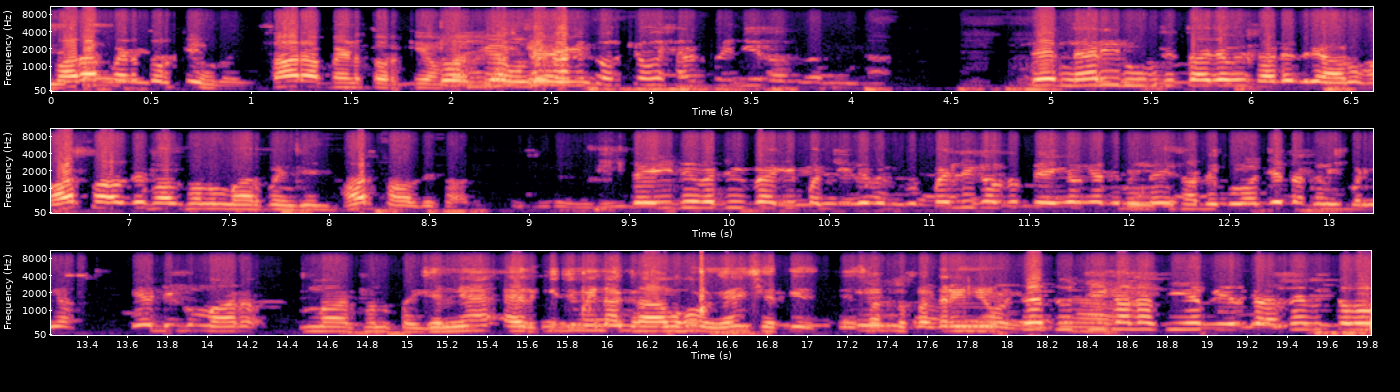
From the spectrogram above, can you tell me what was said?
ਸਾਰਾ ਪਿੰਡ ਤੁਰ ਕੇ ਹੁੰਦਾ ਜੀ। ਸਾਰਾ ਪਿੰਡ ਤੁਰ ਕੇ ਆਉਂਦਾ ਤੁਰ ਕੇ ਆਉਂਦੇ ਆ। ਜੀ। ਤੇ ਨਹਿਰੀ ਰੂਪ ਦਿੱਤਾ ਜਾਵੇ ਸਾਡੇ ਦਰਿਆ ਨੂੰ। ਹਰ ਸਾਲ ਦੇ ਸਾਲ ਸਾਨੂੰ ਮਾਰ ਪੈਂਦੀ ਹੈ ਜੀ, ਹਰ ਸਾਲ ਦੇ ਸਾਲ 23 ਦੇ ਵਿੱਚ ਵੀ ਪੈ ਗਈ 25 ਦੇ ਵਿੱਚ ਵੀ। ਪਹਿਲੀ ਗੱਲ ਤਾਂ 23 ਵਾਲੀਆਂ ਜ਼ਮੀਨਾਂ ਹੀ ਸਾਡੇ ਕੋਲ ਅਜੇ ਤੱਕ ਨਹੀਂ ਬਣੀਆਂ। ਇਹ ਏਡੀ ਕੋ ਮਾਰ ਮਾਰ ਸਾਨੂੰ ਪਈ ਜਿੰਨੀਆਂ ਐਤਕੀ ਜ਼ਮੀਨਾਂ ਖਰਾਬ ਹੋਣਗੀਆਂ ਛੇਤੀ ਸੱਤ ਪੰਦਰੀ ਨਹੀਂ ਹੋਣੀਆਂ। ਤੇ ਦੂਜੀ ਗੱਲ ਅਸੀਂ ਇਹ ਫੀਲ ਕਰਦੇ ਹਾਂ ਵੀ ਚਲੋ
